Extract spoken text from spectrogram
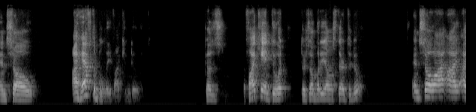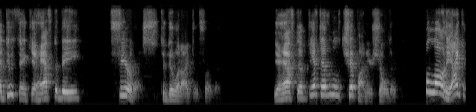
And so I have to believe I can do it. Because if I can't do it, there's nobody else there to do it. And so I, I, I do think you have to be fearless to do what I do for a living. You have to you have to have a little chip on your shoulder. Baloney, I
